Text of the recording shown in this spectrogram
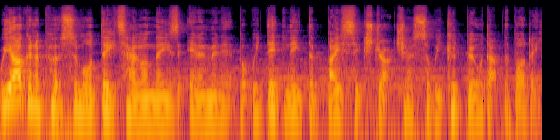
We are going to put some more detail on these in a minute, but we did need the basic structure so we could build up the body.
